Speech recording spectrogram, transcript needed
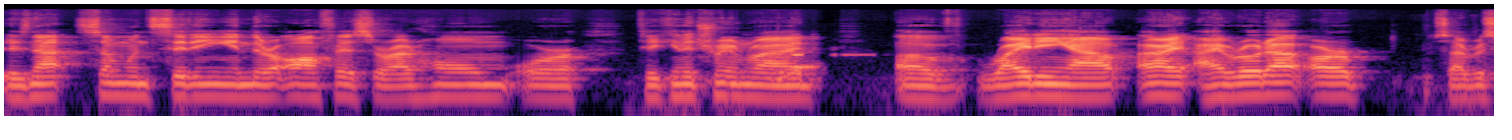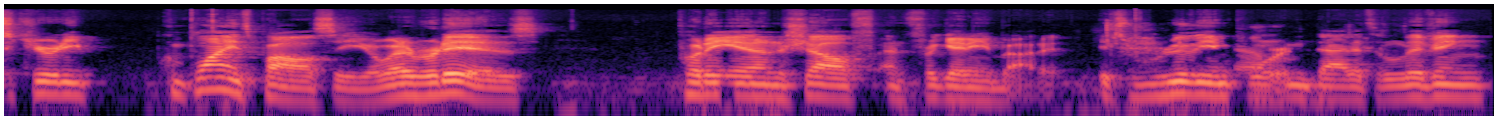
There's not someone sitting in their office or at home or taking the train ride of writing out. All right, I wrote out our cybersecurity compliance policy or whatever it is, putting it on the shelf and forgetting about it. It's really important that it's a living,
